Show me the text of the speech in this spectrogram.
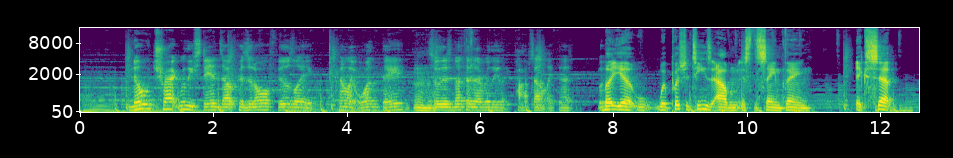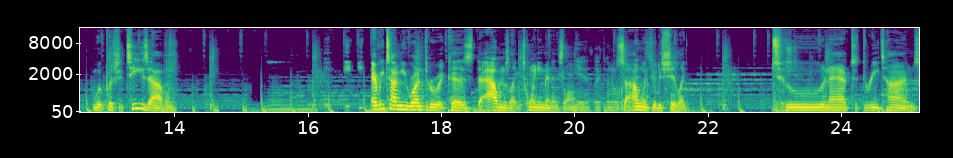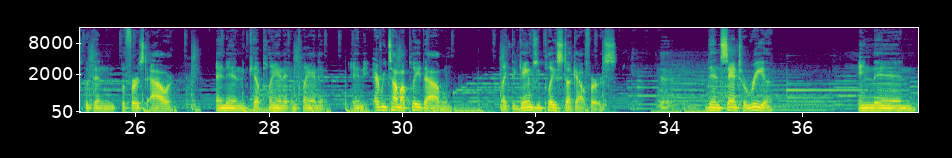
no track really stands out because it all feels like kind of like one thing. Mhm. So there's nothing that really like pops out like that. But yeah, with Pusha T's album, it's the same thing, except with Pusha T's album, every time you run through it, because the album's like 20 minutes long. Yeah, it's like 21 So I went through the shit like two and a half to three times within the first hour, and then kept playing it and playing it. And every time I played the album, like the games we played stuck out first Yeah. then Santeria, and then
